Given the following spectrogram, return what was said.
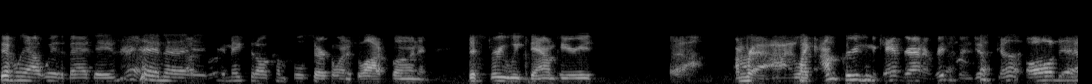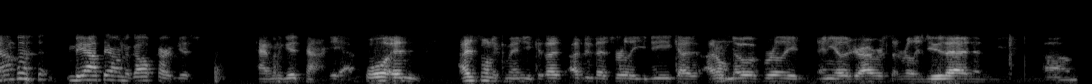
definitely outweigh the bad days, Yeah, and uh, absolutely. it makes it all come full circle, and it's a lot of fun. And this three week down period, uh, I'm I, like I'm cruising the campground at Richmond just All you day. know? be out there on the golf cart just having a good time. Yeah. Well, and I just want to commend you because I, I think that's really unique. I, I don't know of really any other drivers that really do that, and um,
